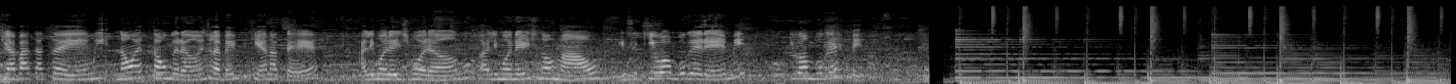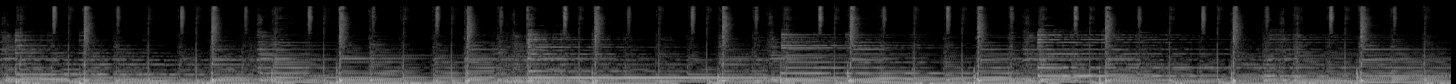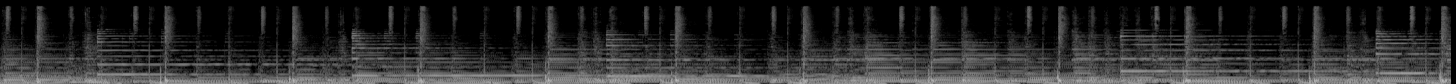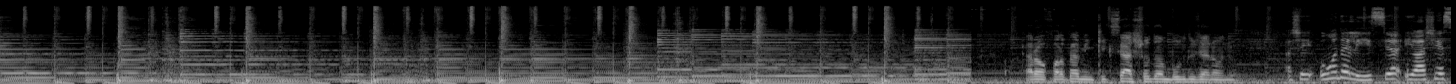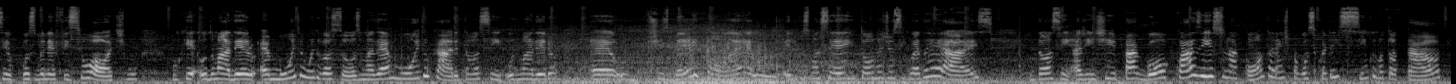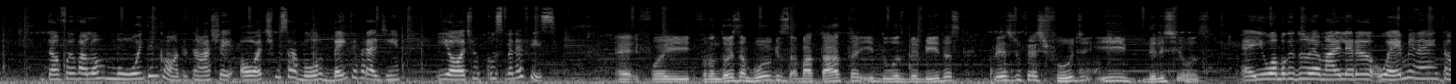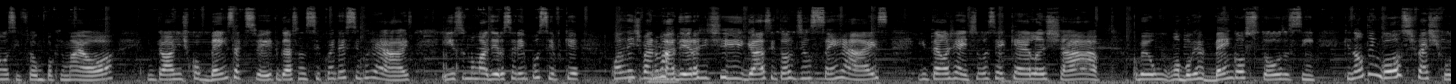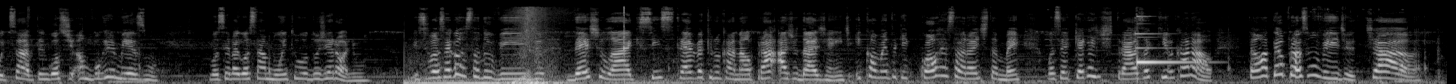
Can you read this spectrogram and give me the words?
Aqui a batata M, não é tão grande, ela é bem pequena até. A limonade de morango, a limonade normal. Esse aqui é o hambúrguer M e o hambúrguer P. Carol, fala pra mim, o que, que você achou do hambúrguer do Jerônimo? Achei uma delícia e eu achei assim o custo-benefício ótimo, porque o do Madeiro é muito, muito gostoso, mas é muito caro. Então, assim, o do Madeiro, é, o X-Bacon, né? ele costuma ser em torno de uns 50 reais. Então, assim, a gente pagou quase isso na conta, né? A gente pagou 55 no total. Então, foi um valor muito em conta. Então, achei ótimo sabor, bem temperadinho e ótimo custo-benefício. É, foi, foram dois hambúrgueres, a batata e duas bebidas, preço de um fast food e delicioso. É, e o hambúrguer do Leomar, ele era o M, né? Então, assim, foi um pouquinho maior. Então, a gente ficou bem satisfeito, gastando 55 reais. E isso no Madeira seria impossível, porque quando a gente vai no Madeira, a gente gasta em torno de uns 100 reais. Então, gente, se você quer lanchar, comer um hambúrguer bem gostoso, assim, que não tem gosto de fast food, sabe? Tem gosto de hambúrguer mesmo. Você vai gostar muito do Jerônimo. E se você gostou do vídeo, deixa o like, se inscreve aqui no canal pra ajudar a gente e comenta aqui qual restaurante também você quer que a gente traga aqui no canal. Então até o próximo vídeo. Tchau!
